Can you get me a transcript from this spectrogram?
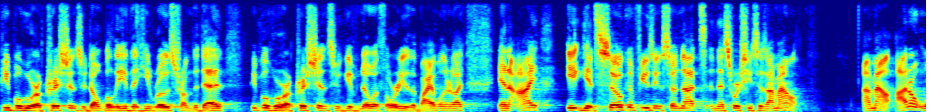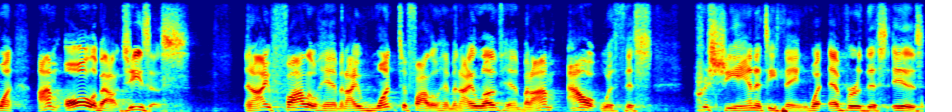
People who are Christians who don't believe that he rose from the dead. People who are Christians who give no authority to the Bible in their life. And I, it gets so confusing, so nuts. And that's where she says, I'm out. I'm out. I don't want, I'm all about Jesus. And I follow him and I want to follow him and I love him, but I'm out with this Christianity thing, whatever this is.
